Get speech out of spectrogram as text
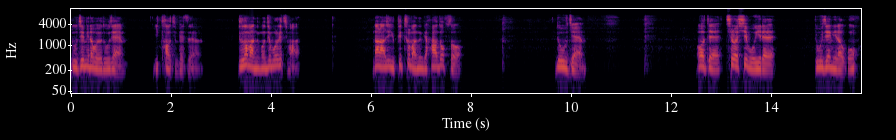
노잼이라고 해요 노잼. 이 타워 디펜스는 누가 만든 건지 모르겠지만 난 아직 유피트로 만든 게 하나도 없어. 노잼. 어제 7월 15일에 노잼이라고.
